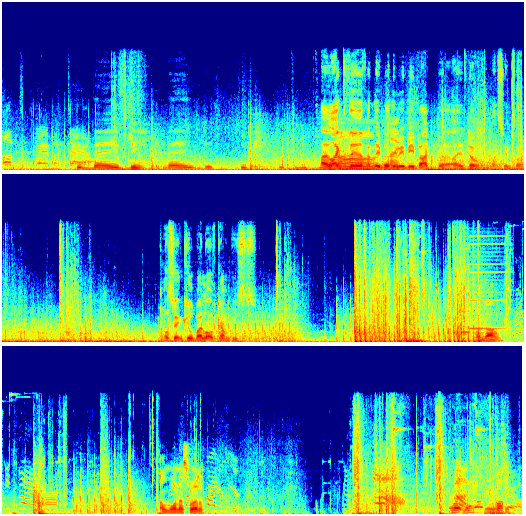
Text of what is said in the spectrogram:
Hunt them down. Baby, baby. I like the Oh, fact they brought like- the UAV back, but I don't at the same time. I was getting killed by a lot of campers. One down. On one as well. What the fuck?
